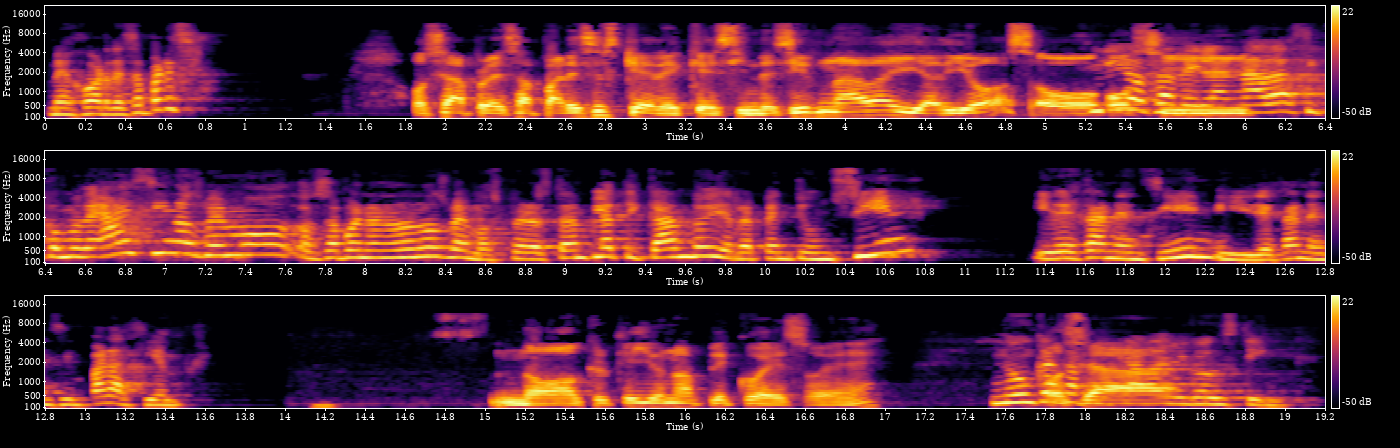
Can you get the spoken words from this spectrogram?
mejor desaparece. O sea, pero desapareces que de que sin decir nada y adiós o Sí, o, sea, de la nada así como de, "Ay, sí nos vemos", o sea, bueno, no nos vemos, pero están platicando y de repente un sin y dejan en sin y dejan en sin para siempre. No, creo que yo no aplico eso, ¿eh? Nunca has aplicado el ghosting.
